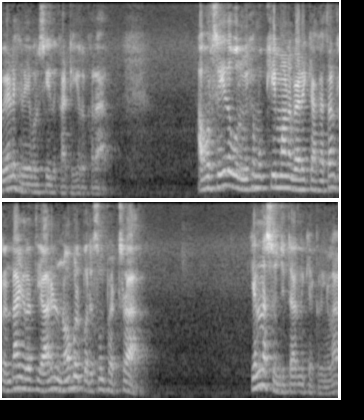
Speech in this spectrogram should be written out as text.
வேலைகளை அவர் செய்து காட்டியிருக்கிறார். அவர் செய்த ஒரு மிக முக்கியமான வேலைக்காகத்தான் ரெண்டாயிரத்தி ஆறில் நோபல் பரிசும் பெற்றார். என்ன செஞ்சிட்டாருன்னு கேட்குறீங்களா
